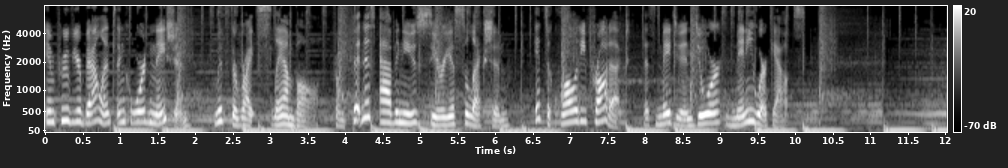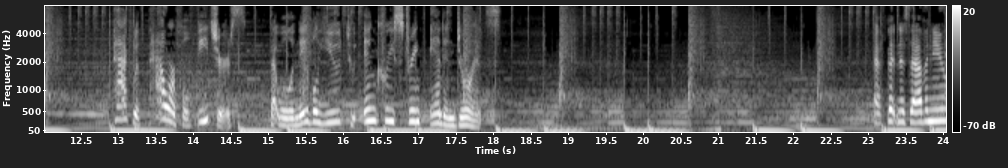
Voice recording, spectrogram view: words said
Improve your balance and coordination with the right slam ball from Fitness Avenue's Serious Selection. It's a quality product that's made to endure many workouts. Packed with powerful features that will enable you to increase strength and endurance. At Fitness Avenue,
